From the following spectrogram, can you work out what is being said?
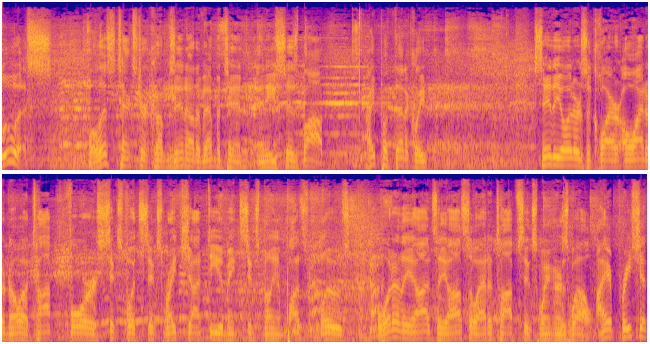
Louis. Well, this texter comes in out of Edmonton and he says, Bob, hypothetically, say the Oilers acquire, oh, I don't know, a top four, six foot six right shot D who makes six million plus for Blues. What are the odds they also add a top six winger as well? I appreciate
